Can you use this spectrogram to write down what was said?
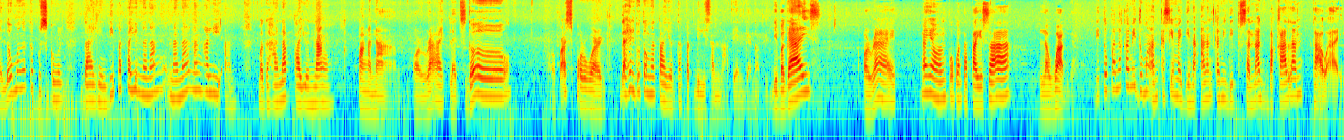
Hello mga kapuskol, dahil hindi pa tayo nanang, nanananghalian, maghahanap tayo ng panganan. Alright, let's go! O, fast forward. Dahil gutom na tayo, dapat bilisan natin. Ganon. Ba guys? Alright. Ngayon, pupunta tayo sa Lawag. Dito pala kami dumaan kasi may dinaanan kami dito sa Nagbakalan, Paway.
